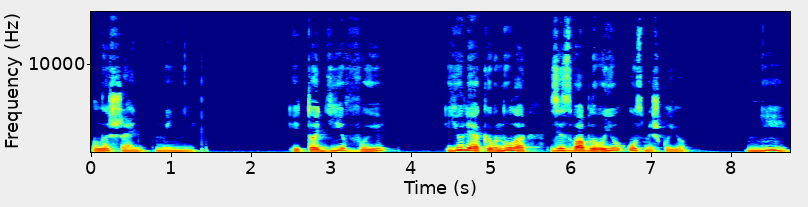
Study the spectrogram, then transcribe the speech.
лишень мені. І тоді ви. Юлія кивнула зі звабливою усмішкою. Ні,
